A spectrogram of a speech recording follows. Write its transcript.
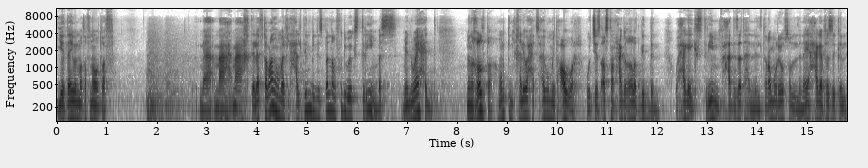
ينتهي بالمطاف إن هو توفى. مع مع مع اختلاف طبعا هما في الحالتين بالنسبة لنا المفروض يبقوا اكستريم بس من واحد من غلطة ممكن تخلي واحد صاحبهم يتعور is أصلا حاجة غلط جدا وحاجة extreme في حد ذاتها إن التنمر يوصل لإن هي حاجة physical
